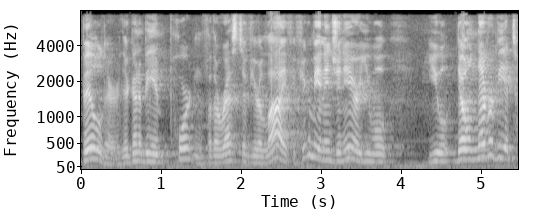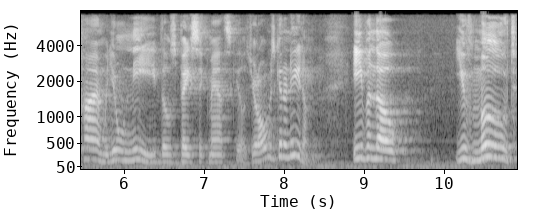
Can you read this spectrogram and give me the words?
builder. They're going to be important for the rest of your life. If you're going to be an engineer, you will, you there will never be a time when you don't need those basic math skills. You're always going to need them, even though you've moved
